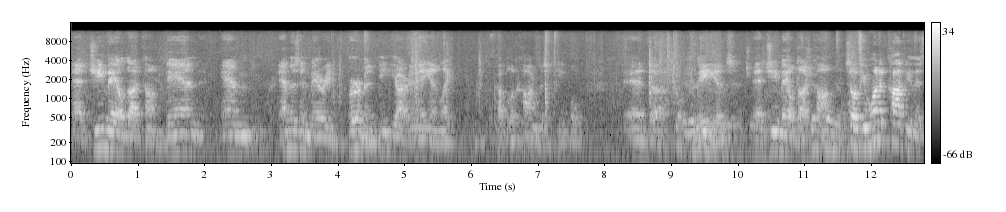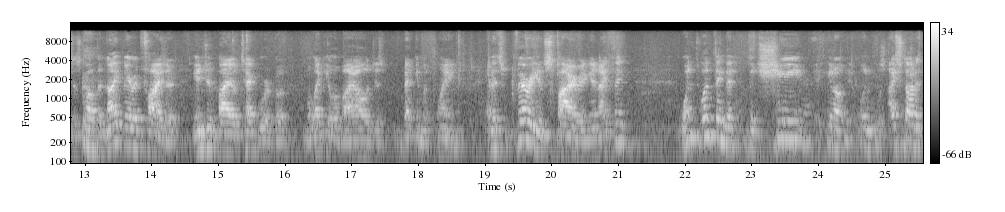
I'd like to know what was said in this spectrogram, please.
at gmail.com. Dan M, M as in Mary, Berman, B-E-R-M-A-N, like a couple of Congress people, and, uh, comedians, at gmail.com. So if you want a copy of this, it's called The Nightmare at Pfizer, Injured Biotech Worker, Molecular Biologist Becky McClain. And it's very inspiring, and I think one, one thing that, that she, you know, when I started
